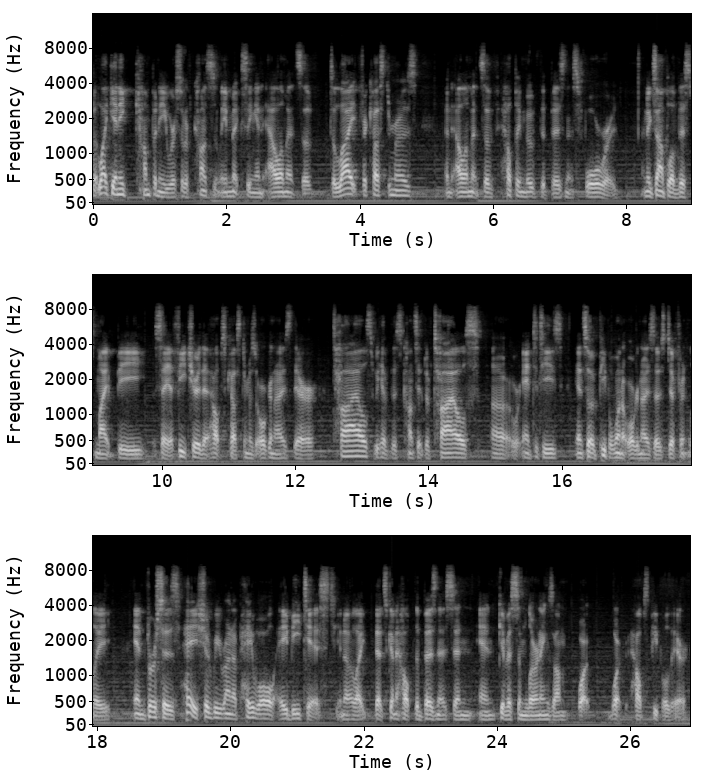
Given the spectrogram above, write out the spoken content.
But like any company, we're sort of constantly mixing in elements of delight for customers and elements of helping move the business forward. An example of this might be, say, a feature that helps customers organize their tiles. We have this concept of tiles uh, or entities. And so people want to organize those differently. And versus, hey, should we run a paywall A B test? You know, like that's going to help the business and, and give us some learnings on what, what helps people there.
